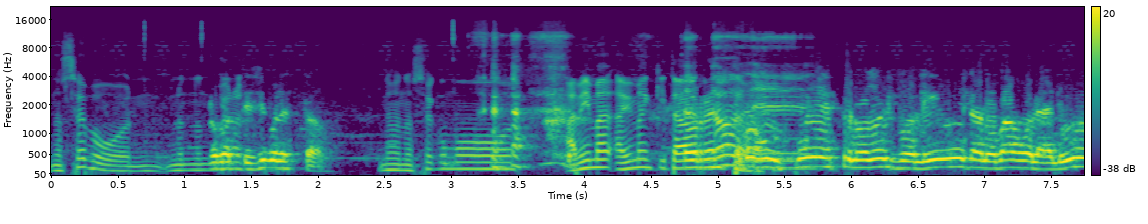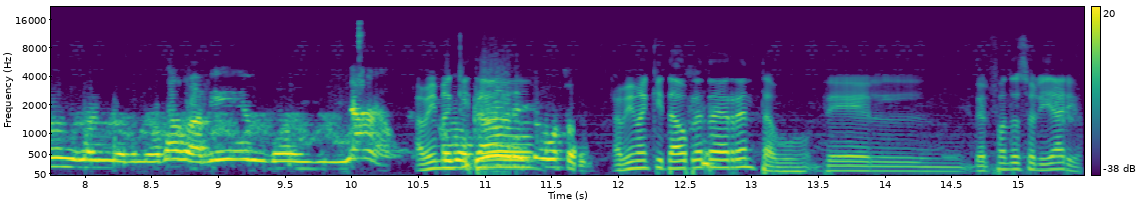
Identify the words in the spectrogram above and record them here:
No sé, po, no, no, No no- participo en el Estado. No, no sé cómo. A mí, me- a mí me han quitado renta. No pago impuestos, no doy boleta, no pago la luz, no, no pago arriendo, nada. A mí me han Como quitado. A mí me han quitado plata de renta, po, del, del fondo solidario.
